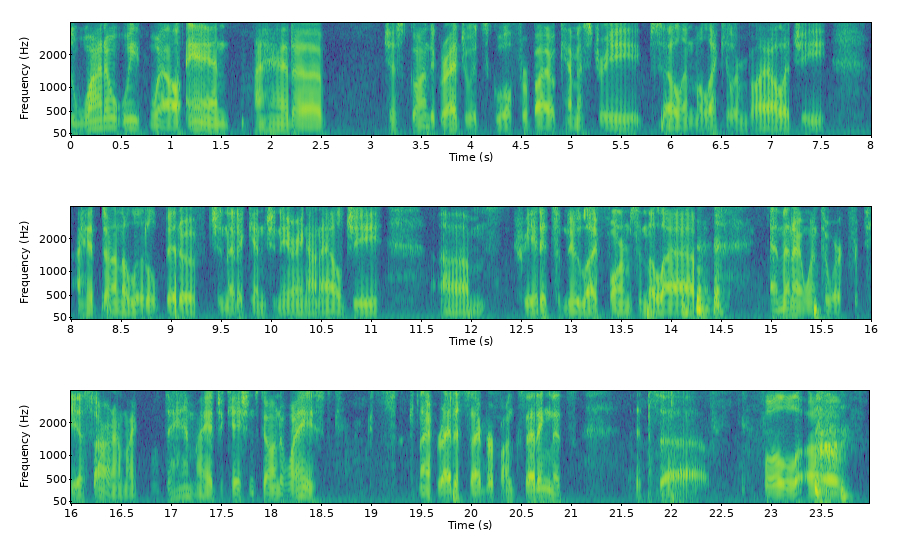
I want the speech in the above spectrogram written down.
why don't we? Well, and I had uh, just gone to graduate school for biochemistry, cell and molecular biology. I had done a little bit of genetic engineering on algae, um, created some new life forms in the lab, and then I went to work for TSR, and I'm like, well, damn, my education's going to waste. Can I write a cyberpunk setting that's it's uh, full of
